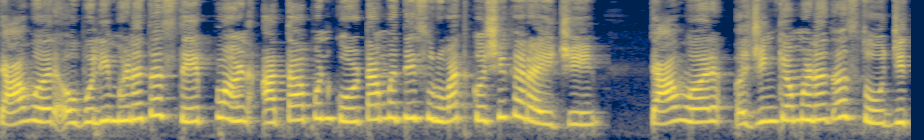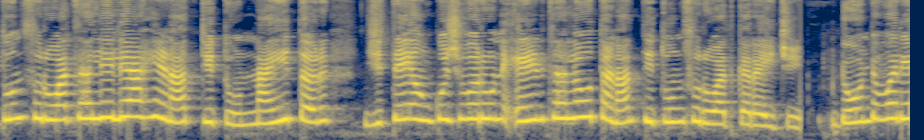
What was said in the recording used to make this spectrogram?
त्यावर अबोली म्हणत असते पण आता आपण कोर्टामध्ये सुरुवात कशी करायची? त्यावर अजिंक्य म्हणत असतो जिथून सुरुवात झालेली आहे ना तिथून नाही तर जिथे अंकुशवरून एंड झालं होतं ना तिथून सुरुवात करायची. डोंट वरी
